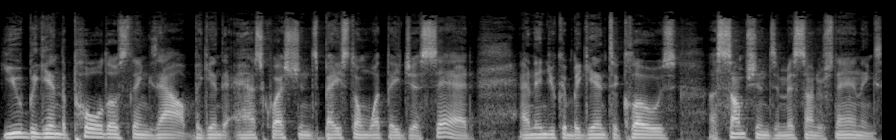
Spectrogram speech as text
You begin to pull those things out, begin to ask questions based on what they just said. And then you can begin to close assumptions and misunderstandings.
